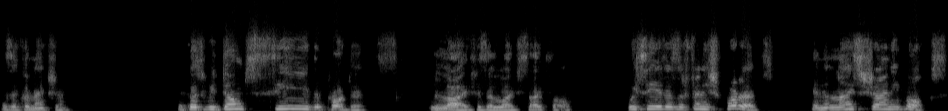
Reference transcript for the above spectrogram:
There's a connection. Because we don't see the product's life as a life cycle. We see it as a finished product in a nice shiny box.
